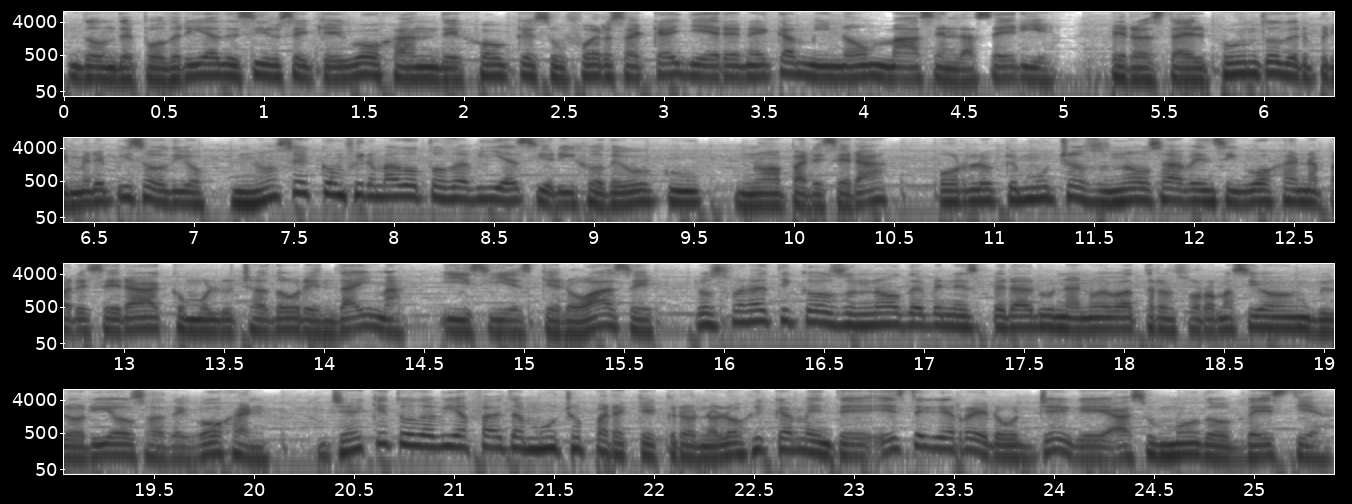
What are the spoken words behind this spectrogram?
donde podría decirse que Gohan dejó que su fuerza cayera en el camino más en la serie. Pero hasta el punto del primer episodio no se ha confirmado todavía si el hijo de Goku no aparecerá, por lo que muchos no saben si Gohan aparecerá como luchador en Daima, y si es que lo hace, los fanáticos no deben esperar una nueva transformación gloriosa de Gohan, ya que todavía falta mucho para que cronológicamente este guerrero llegue a su modo bestia.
